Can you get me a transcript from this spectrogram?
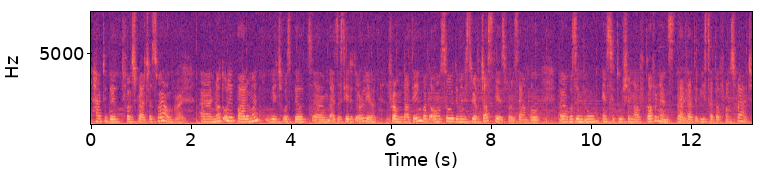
had to build from scratch as well. Right. Uh, not only Parliament, which was built, um, as I stated earlier, from nothing, but also the Ministry of Justice, for example, uh, was a new institution of governance that Right. had to be set up from scratch.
